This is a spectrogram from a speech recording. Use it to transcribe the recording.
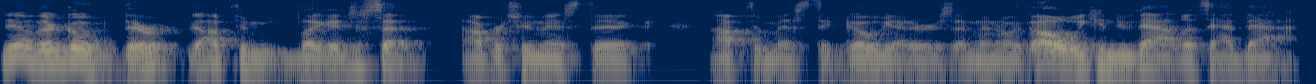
you know, they're go, they're optim, like I just said, opportunistic, optimistic go getters. And then they're like, oh, we can do that. Let's add that.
